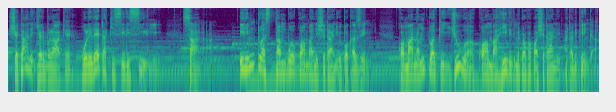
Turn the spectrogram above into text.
shetani jaribu lake hulileta kisirisiri sana. Ili mtu asitambue kwamba ni shetani yupo kazini kwa maana mtu akijua kwamba hili limetoka kwa shetani atalipinga.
